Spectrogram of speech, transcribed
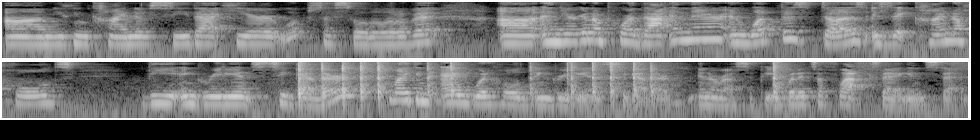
Um, you can kind of see that here. Whoops, I spilled a little bit. Uh, and you're gonna pour that in there. And what this does is it kind of holds the ingredients together like an egg would hold ingredients together in a recipe, but it's a flax egg instead.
